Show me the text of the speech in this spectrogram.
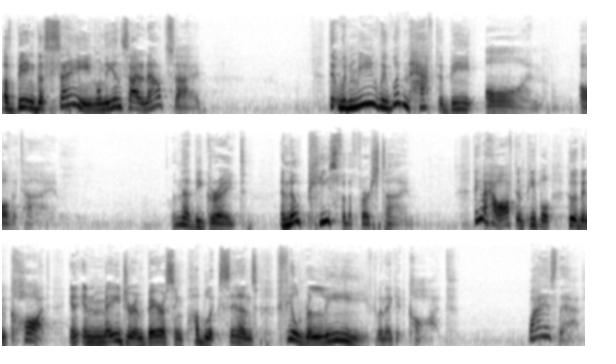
of being the same on the inside and outside that would mean we wouldn't have to be on all the time. Wouldn't that be great? And know peace for the first time. Think about how often people who have been caught in, in major embarrassing public sins feel relieved when they get caught. Why is that?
